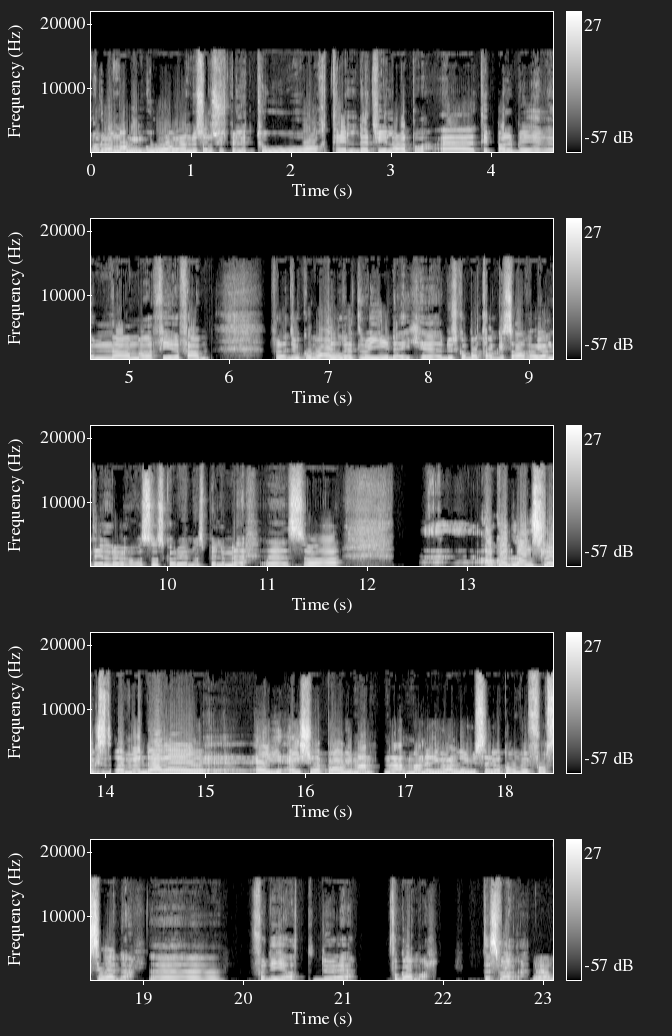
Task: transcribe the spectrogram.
og du har mange gode år igjen. Du sa du skulle spille to år til, det tviler jeg på. Jeg tipper det blir nærmere fire-fem. For du kommer aldri til å gi deg. Du skal bare takkes av en gang til, du, og så skal du inn og spille mer. Så akkurat landslagsdrømmen, der er jeg, jeg kjøper argumentene, men jeg er veldig usikker på om vi får se det. Eh, fordi at du er for gammel. Dessverre. Ja.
